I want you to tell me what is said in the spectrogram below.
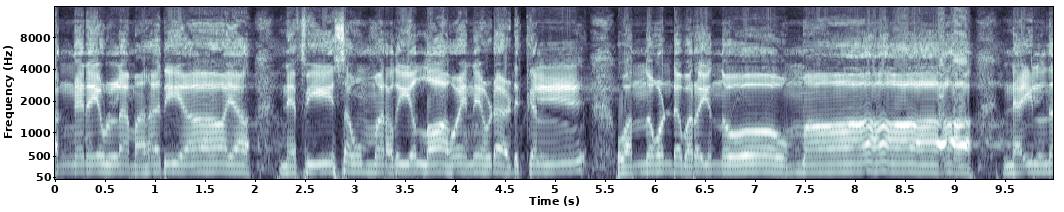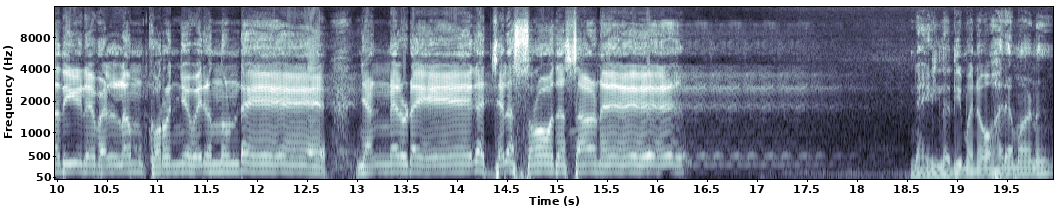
അങ്ങനെയുള്ള മഹതിയായ നഫീസ ഉമ്മ റളിയല്ലാഹു അൻഹയുടെ അടുക്കൽ വന്നുകൊണ്ട് പറയുന്നു ഉമ്മ നൈൽ നദിയിലെ വെള്ളം കുറഞ്ഞു വരുന്നുണ്ടേ. ഞങ്ങളുടെ ഏക ജലസ്രോതസ്സാണ്. നൈൽ നദി മനോഹരമാണ്.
